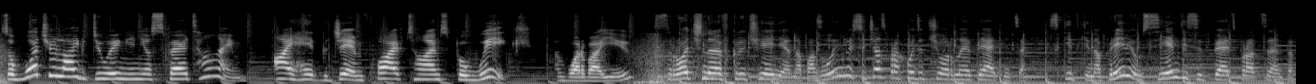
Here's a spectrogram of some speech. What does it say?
so what do you like doing in your spare time? I hit the gym five times per week. What about you? Срочное включение! На Puzzle English сейчас проходит Черная пятница. Скидки на премиум 75%.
